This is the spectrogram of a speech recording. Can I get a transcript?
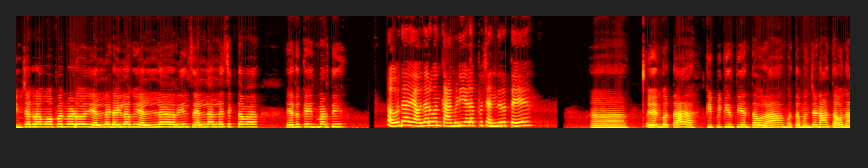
ಇನ್ಸ್ಟಾಗ್ರಾಮ್ ಓಪನ್ ಮಾಡು. ಎಲ್ಲ ಡೈಲಾಗು ಎಲ್ಲ ರೀಲ್ಸ್ ಎಲ್ಲ ಅಲ್ಲೇ ಸಿಗ್ತಾವ. ಎದಕ್ಕೆ ಇದು ಮಾಡ್ತಿ? ಹೌದಾ? ಯಾವ್ದಾರು ಒಂದು ಕಾಮಿಡಿ ಹೇಳಪ್ಪ ಚಂದಿರುತ್ತೆ ಏನ್ ಗೊತ್ತಾ? ಕಿಪ್ಪಿ ಕೀರ್ತಿ ಅಂತ ಅವ್ರ ಮತ್ತ ಮುಂಜಾಣ ಅಂತ ಅವನ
